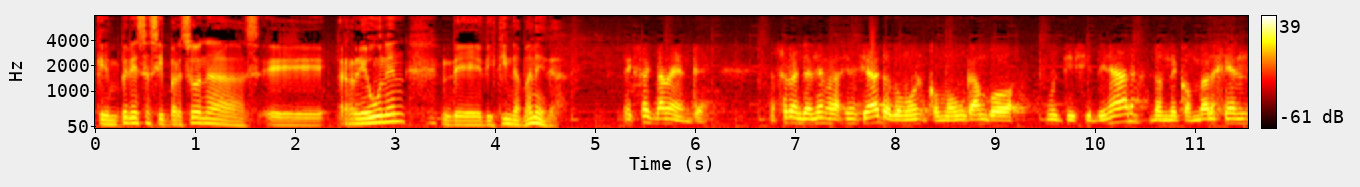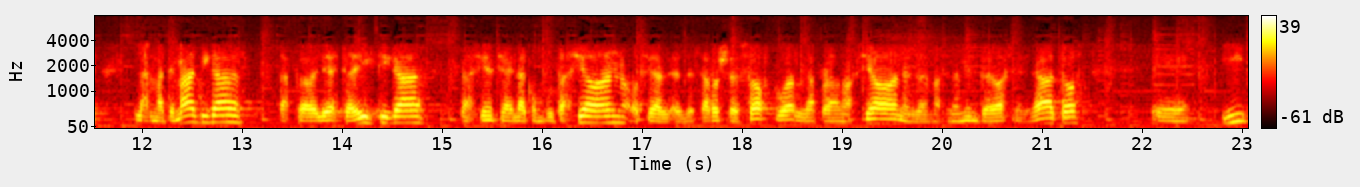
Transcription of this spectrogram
que empresas y personas eh, reúnen de distinta manera. Exactamente. Nosotros entendemos la ciencia de datos como un, como un campo multidisciplinar donde convergen las matemáticas, las probabilidades estadísticas, las ciencias de la computación, o sea, el, desarrollo de software, la programación, el almacenamiento de bases de datos, eh, y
